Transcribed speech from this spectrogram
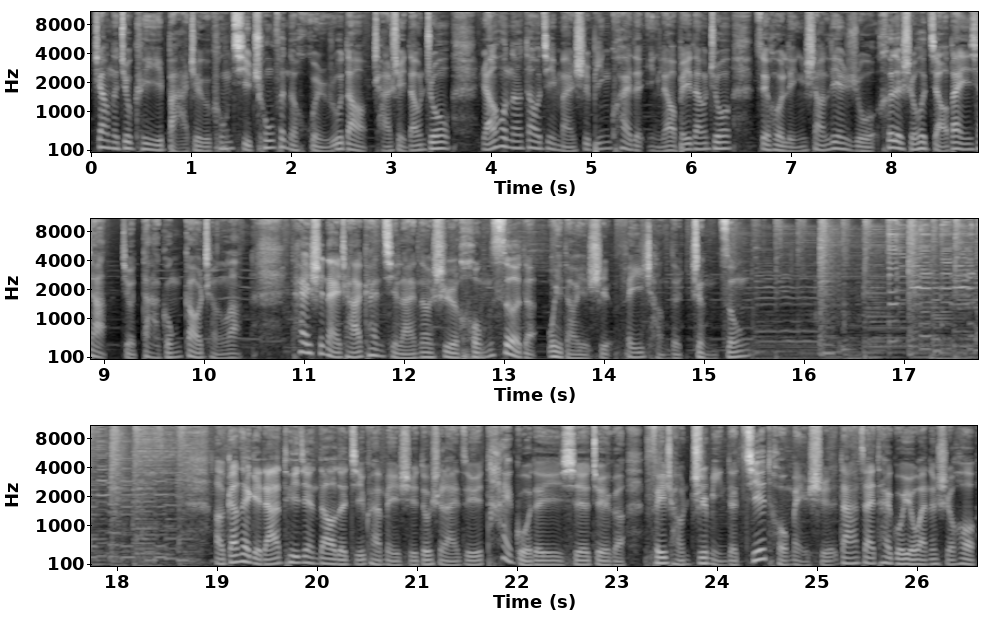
这样呢就可以把这个空气充分的混入到茶水当中。然后呢，倒进满是冰块的饮料杯当中，最后淋上炼乳，喝的时。时候搅拌一下就大功告成了。泰式奶茶看起来呢是红色的，味道也是非常的正宗。好，刚才给大家推荐到的几款美食都是来自于泰国的一些这个非常知名的街头美食。大家在泰国游玩的时候，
